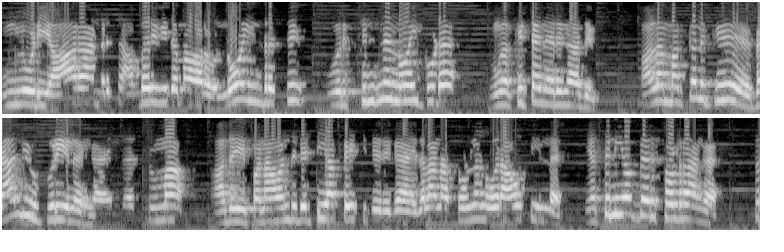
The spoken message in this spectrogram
உங்களுடைய ஆறான்றது அபரிவிதமா வரும். நோயின்றது ஒரு சின்ன நோய் கூட உங்க கிட்ட நெருங்காது. பல மக்களுக்கு வேல்யூ புரியலைங்க. இந்த சும்மா அது இப்ப நான் வந்து வெட்டியா பேசிட்டு இருக்கேன். இதெல்லாம் நான் சொல்லணும்னு ஒரு அவசியம் இல்லை. எத்தனையோ பேர் சொல்றாங்க. ஸோ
